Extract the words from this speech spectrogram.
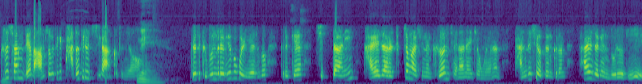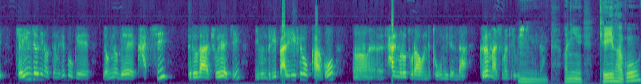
그렇지 않으면 내 마음속에서 이게 받아들여지지가 않거든요. 네. 그래서 그분들의 회복을 위해서도 그렇게 집단이 가해자를 특정할 수 있는 그런 재난의 경우에는 반드시 어떤 그런 사회적인 노력이 개인적인 어떤 회복의 영역에 같이 들어가 줘야지 이분들이 빨리 회복하고 어, 삶으로 돌아오는데 도움이 된다. 그런 말씀을 드리고 음, 싶습니다. 아니 개인하고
